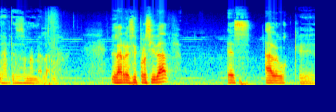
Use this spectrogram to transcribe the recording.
Ya empezó a sonar una alarma. La reciprocidad es algo que,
